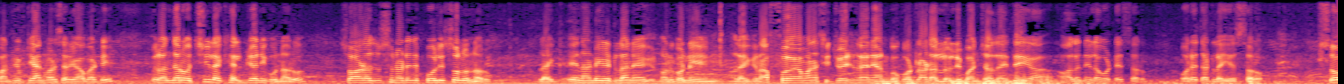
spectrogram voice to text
వన్ ఫిఫ్టీ యానివర్సరీ కాబట్టి వీళ్ళందరూ వచ్చి లైక్ హెల్ప్ చేయడానికి ఉన్నారు. సో ఆడ చూస్తున్నట్టయితే పోలీసు వాళ్ళు ఉన్నారు. లైక్ ఏంటంటే ఇట్లానే కొన్ని కొన్ని లైక్ రఫ్గా మన సిచ్యువేషన్ అయినాయి అనుకో కొట్లాట లొల్లి పంచాలు అయితే ఇక వాళ్ళని నిలగొట్టేస్తారు ఎవరైతే అట్లా చేస్తారో సో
